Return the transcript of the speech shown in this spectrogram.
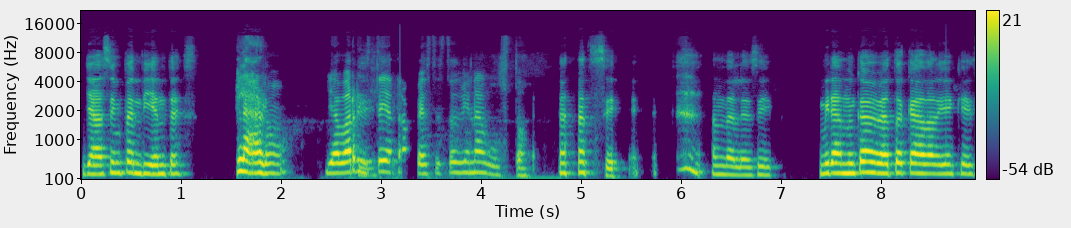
ya sin pendientes. Claro, ya Sí, barriste, ya trapeaste, estás bien a gusto. sí. Ándale, sí. Mira, nunca me había tocado alguien que,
